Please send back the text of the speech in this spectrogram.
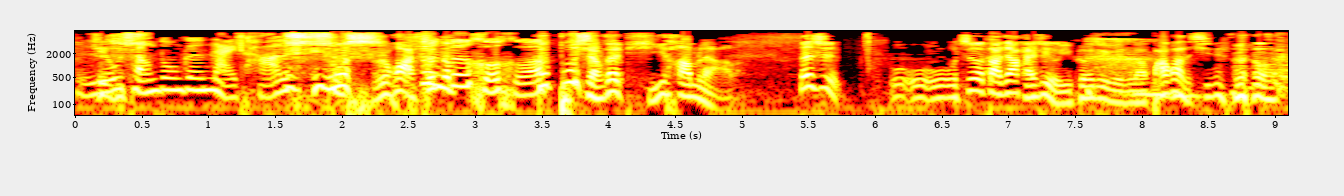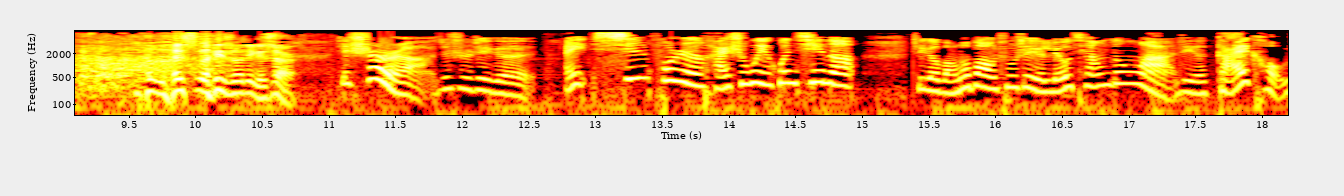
刘强东跟奶茶的这说实话，真分分合合都，不想再提他们俩了。但是我我我知道大家还是有一颗这个 八卦的心，来说一说这个事儿。这事儿啊，就是这个，哎，新夫人还是未婚妻呢？这个网络爆出这个刘强东啊，这个改口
